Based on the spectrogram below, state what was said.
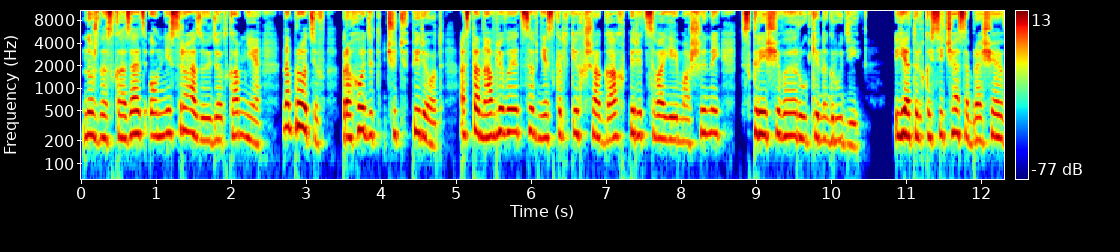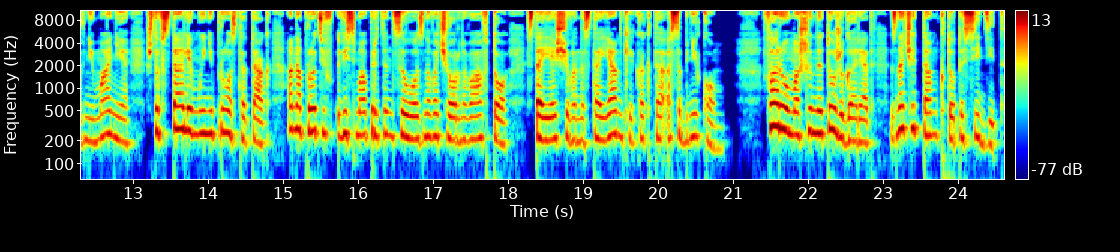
Нужно сказать, он не сразу идет ко мне. Напротив, проходит чуть вперед, останавливается в нескольких шагах перед своей машиной, скрещивая руки на груди. Я только сейчас обращаю внимание, что встали мы не просто так, а напротив весьма претенциозного черного авто, стоящего на стоянке как-то особняком. Фары у машины тоже горят, значит, там кто-то сидит.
